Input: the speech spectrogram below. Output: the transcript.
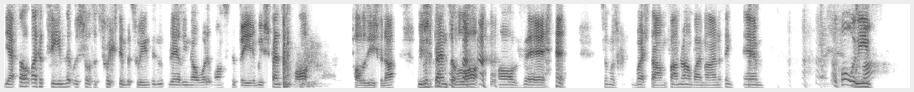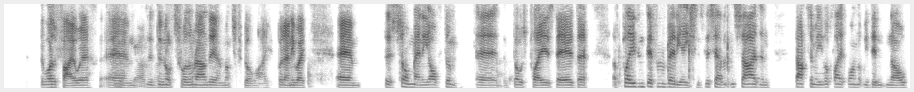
yeah, felt like a team that was sort of twixt in between, didn't really know what it wants to be. And we've spent a lot. Apologies for that. We've spent a lot of uh, someone's West Ham fan round by mine, I think. Um, what was that? It was a firework. Oh, um, oh the, the nuts for them around here. I'm not sure why, but anyway, um, there's so many of them. Uh, those players there that have played in different variations. This Everton side, and that to me looked like one that we didn't know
